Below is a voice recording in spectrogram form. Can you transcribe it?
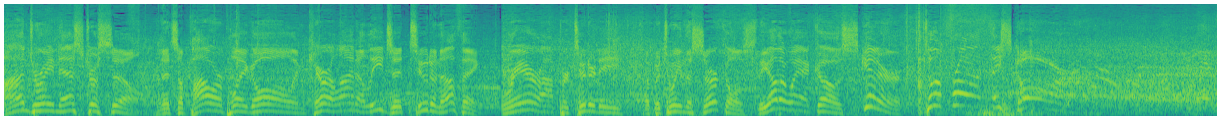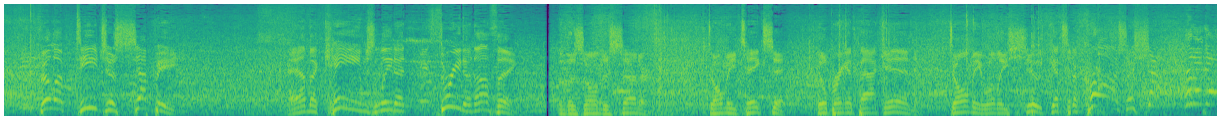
Andrej Nestrasil. And it's a power play goal, and Carolina leads it 2 to nothing. Rare opportunity between the circles. The other way it goes. Skinner to the front. They score. Phillip Di Giuseppe. And the Canes lead it 3 to nothing. The zone to center. Domi takes it. He'll bring it back in. Domi, will he shoot? Gets it across. A shot and a goal!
